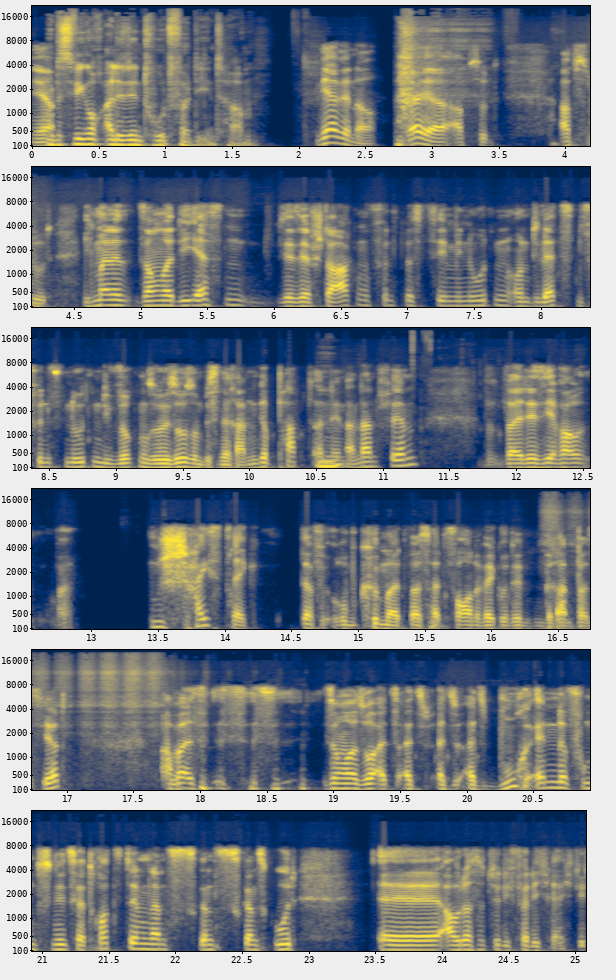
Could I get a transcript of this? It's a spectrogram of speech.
Ja. und deswegen auch alle den Tod verdient haben. Ja, genau. Ja, ja, absolut. Absolut. Ich meine, sagen wir mal, die ersten sehr, sehr starken fünf bis zehn Minuten und die letzten fünf Minuten, die wirken sowieso so ein bisschen rangepappt an Mhm. den anderen Filmen, weil der sich einfach einen Scheißdreck dafür rumkümmert, was halt vorneweg und hinten dran passiert. Aber es ist, es ist sagen wir mal so, als, als, als, als Buchende funktioniert es ja trotzdem ganz, ganz, ganz gut. Äh, aber du hast natürlich völlig recht.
